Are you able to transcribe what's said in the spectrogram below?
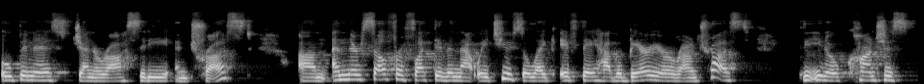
openness generosity and trust um, and they're self-reflective in that way too. So like if they have a barrier around trust you know conscious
